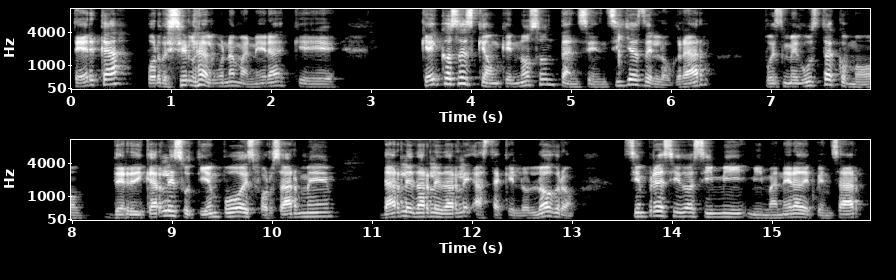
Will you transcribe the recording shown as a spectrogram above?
terca, por decirlo de alguna manera, que, que hay cosas que aunque no son tan sencillas de lograr, pues me gusta como dedicarle su tiempo, esforzarme, darle, darle, darle hasta que lo logro. Siempre ha sido así mi, mi manera de pensar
